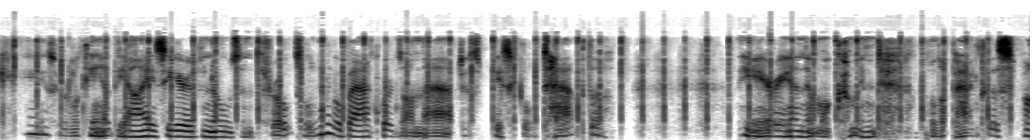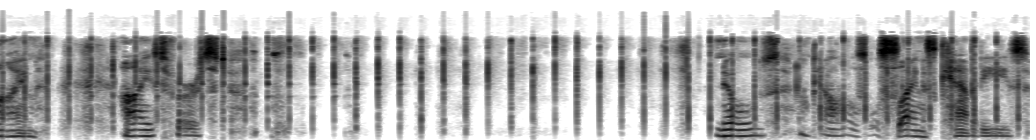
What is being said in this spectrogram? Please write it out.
Okay, so we're looking at the eyes, ears, nose, and throat. So we're going to go backwards on that. Just basically tap the the area, and then we'll come and pull it back to the spine. Eyes first. Nose. Look at all those little sinus cavities.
